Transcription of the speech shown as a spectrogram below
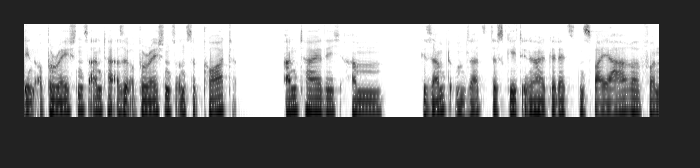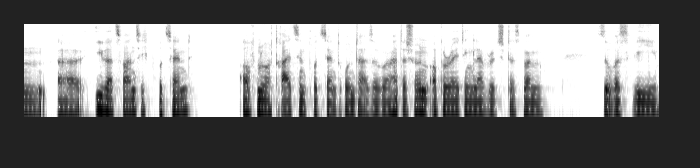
den Operations-Anteil, also Operations und Support anteilig am Gesamtumsatz. Das geht innerhalb der letzten zwei Jahre von äh, über 20 Prozent auf nur noch 13 Prozent runter. Also man hat da schon Operating Leverage, dass man sowas wie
